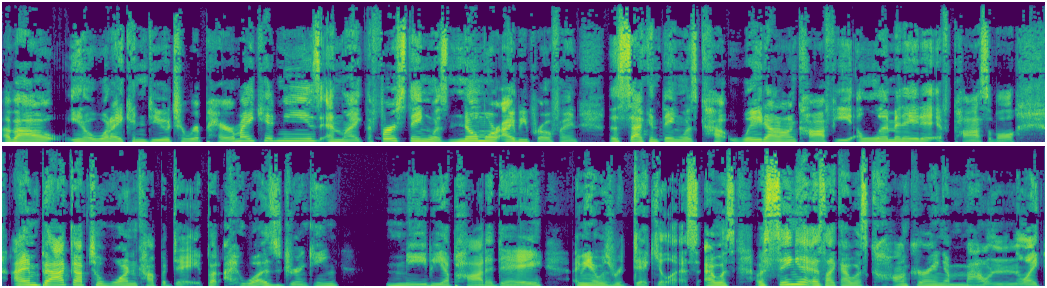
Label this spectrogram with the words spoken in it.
about, you know, what I can do to repair my kidneys. And like the first thing was no more ibuprofen. The second thing was cut way down on coffee, eliminate it if possible. I am back up to one cup a day, but I was drinking maybe a pot a day. I mean, it was ridiculous. I was, I was seeing it as like I was conquering a mountain. Like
